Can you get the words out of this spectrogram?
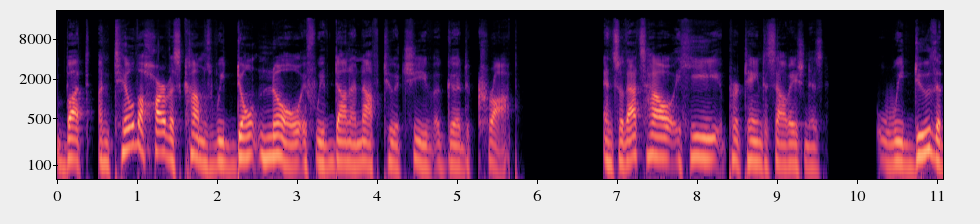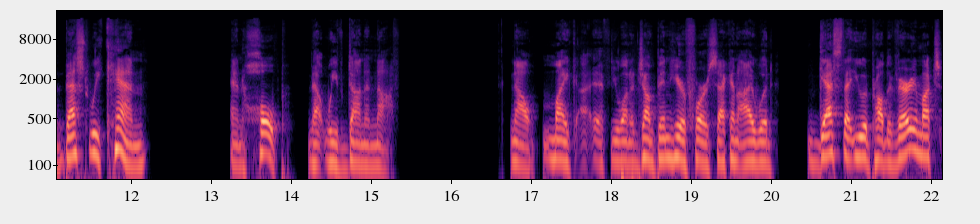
but until the harvest comes, we don't know if we've done enough to achieve a good crop. And so that's how he pertained to salvation is we do the best we can and hope that we've done enough. Now, Mike, if you want to jump in here for a second, I would guess that you would probably very much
